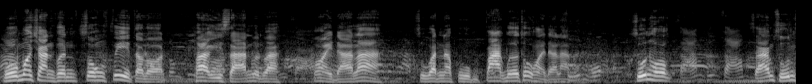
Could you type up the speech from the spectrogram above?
โปรโมชั่นเพิ่นส่งฟรีตลอด ภาคอีสานเพิ่นว่าห้อยดารา สุวรรณภูมิปากเบอร์โทรห้อยดาราศูนย์หก06สามศูนย์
